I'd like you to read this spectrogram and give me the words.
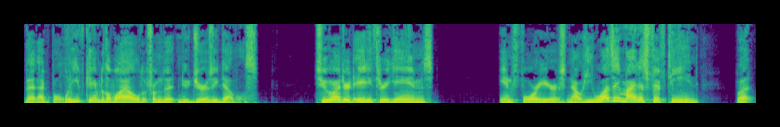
that I believe came to the Wild from the New Jersey Devils. 283 games in four years. Now, he was a minus 15, but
